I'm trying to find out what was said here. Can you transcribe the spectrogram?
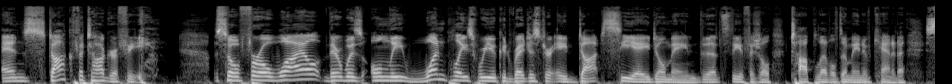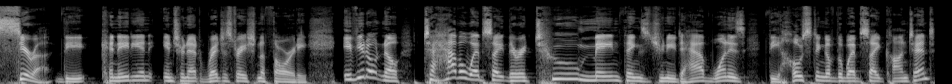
and stock photography. So for a while, there was only one place where you could register a .ca domain. That's the official top level domain of Canada. CIRA, the Canadian Internet Registration Authority. If you don't know, to have a website, there are two main things that you need to have. One is the hosting of the website content,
